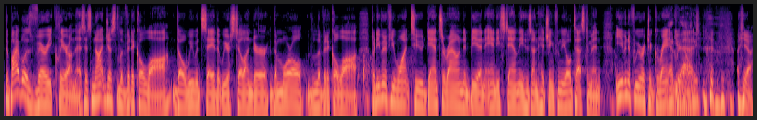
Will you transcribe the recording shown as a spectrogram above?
the Bible is very clear on this. It's not just Levitical law, though we would say that we are still under the moral Levitical law. But even if you want to dance around and be an Andy Stanley who's unhitching from the Old Testament, even if we were to grant you reality. that, yeah,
